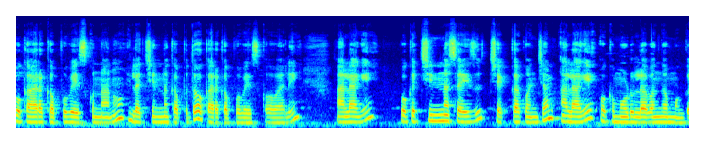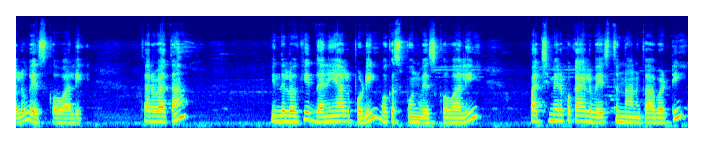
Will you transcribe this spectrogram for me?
ఒక అరకప్పు వేసుకున్నాను. ఇలా చిన్న కప్పుతో ఒక అరకప్పు వేసుకోవాలి. అలాగే ఒక చిన్న సైజు చెక్క కొంచెం అలాగే ఒక మూడు లవంగం ముగ్గలు వేసుకోవాలి. తర్వాత ఇందులోకి ధనియాల పొడి ఒక స్పూన్ వేసుకోవాలి. పచ్చిమిరపకాయలు వేస్తున్నాను కాబట్టి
